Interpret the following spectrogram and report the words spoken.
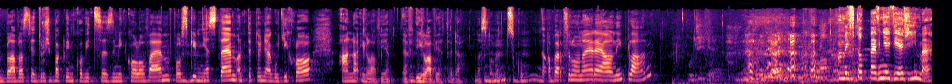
byla vlastně družba Klimkovice s Mikolovem, polským mm-hmm. městem, a teď to nějak utichlo, a na Ilavě, v Ilavě teda, na Slovensku. Mm-hmm. No a Barcelona je reálný plán? Určitě. My v to pevně věříme.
